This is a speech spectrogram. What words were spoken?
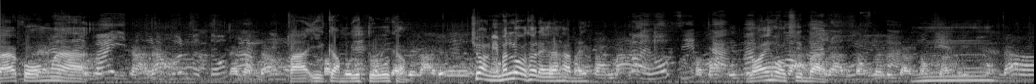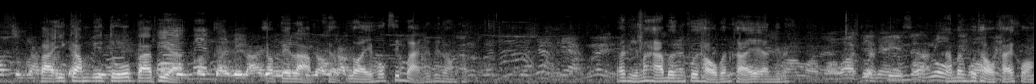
ปลาโค้งมาป้าอีตูนคนมาตกข้างปลาอีกำอีตูครับ ช่วงนี้มันโลเท่าไหร่แล้วครับเนี่ยร้อยหกสิบจ้ะร้อยหกสิบบาทอืมปลาอีกำอีตูปลาเพียเอาไปหลาบครับร้อยหกสิบบาทด้วยพี่น้องครับ แล้วผีมาหาเบิ่งผู้เฒ่าเพิ่นขายอันนี้ไหมว่าเตี้ยปีนสองโลหาเบิ่งผู้เฒ่าขายของ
